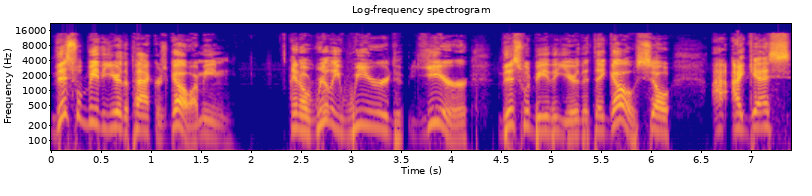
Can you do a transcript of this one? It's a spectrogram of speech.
this will be the year the Packers go. I mean, in a really weird year, this would be the year that they go. So I, I guess,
